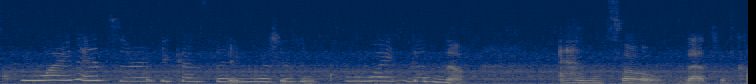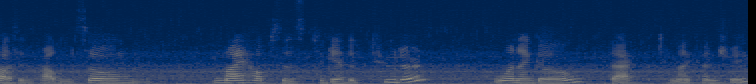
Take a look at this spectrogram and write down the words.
quite answer it because their English isn't quite good enough. And so that's what's causing problems. So my hopes is to get a tutor when I go back to my country.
